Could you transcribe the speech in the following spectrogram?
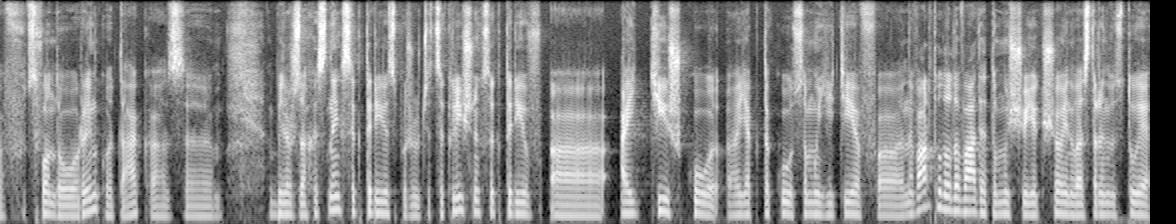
в з фондового ринку, так з більш захисних секторів, споживчо-циклічних секторів. А, IT-шку як таку саму ETF не варто додавати, тому що якщо інвестор інвестує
